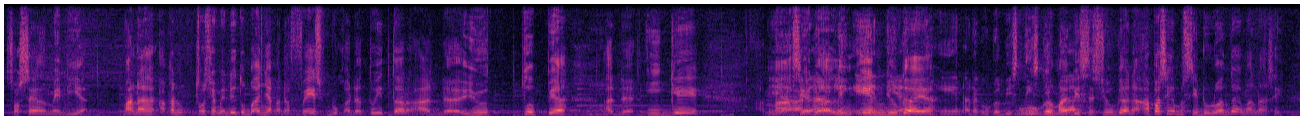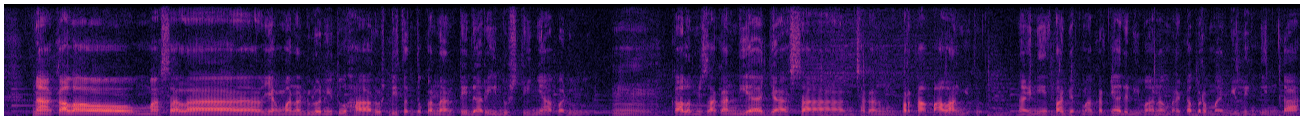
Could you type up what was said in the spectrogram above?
sosial media? Mana akan sosial media itu banyak, ada Facebook, ada Twitter, ada YouTube ya, Hmm. ada IG. Masih Iya, ada, LinkedIn, juga iya, ya. LinkedIn, ada Google Business Google juga. My Business juga. Nah, apa sih yang mesti duluan tuh yang mana sih? Nah, kalau masalah yang mana duluan itu harus ditentukan nanti dari industrinya apa dulu. Hmm. Kalau misalkan dia jasa, misalkan perkapalan gitu. Nah, ini target marketnya ada di mana? Mereka bermain di LinkedIn kah?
